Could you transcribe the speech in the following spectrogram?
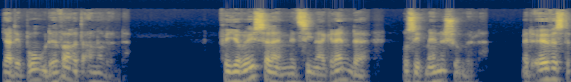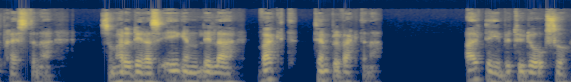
ja det borde varit annorlunda. För Jerusalem med sina gränder och sitt människomuller, med översteprästerna som hade deras egen lilla vakt, tempelvakterna. Allt det betydde också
